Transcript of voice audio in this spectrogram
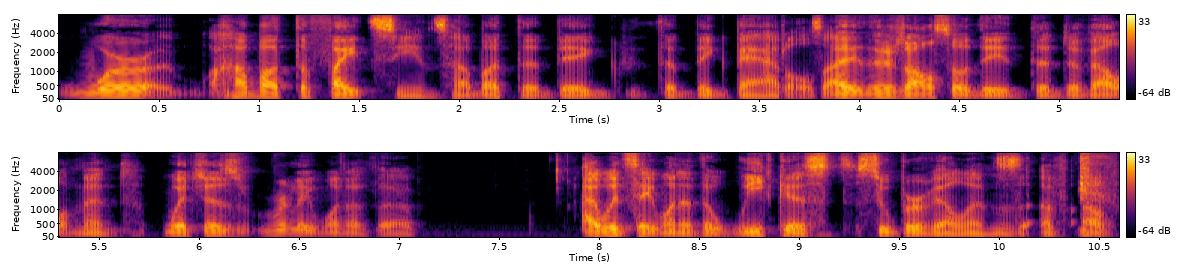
were how about the fight scenes how about the big the big battles I, there's also the the development which is really one of the i would say one of the weakest supervillains of, of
